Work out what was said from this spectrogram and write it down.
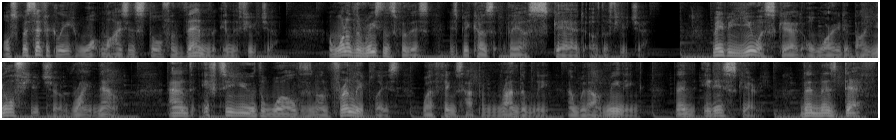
or specifically what lies in store for them in the future. And one of the reasons for this is because they are scared of the future. Maybe you are scared or worried about your future right now. And if to you the world is an unfriendly place where things happen randomly and without meaning, then it is scary. Then there's death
